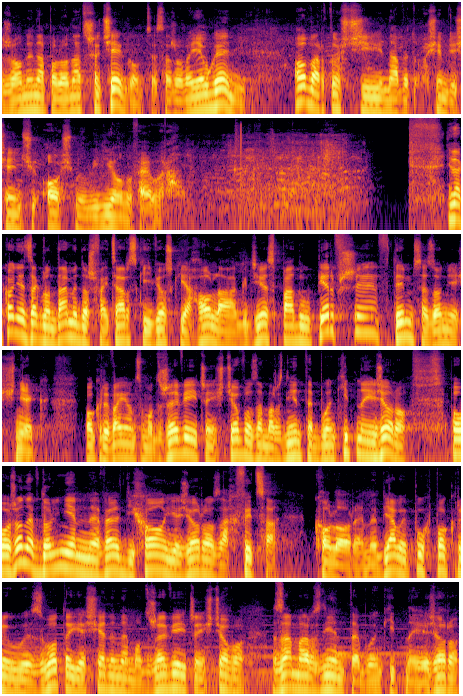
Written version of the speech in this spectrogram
żony Napoleona III, cesarzowej Eugenii, o wartości nawet 88 milionów euro. I na koniec zaglądamy do szwajcarskiej wioski Achola, gdzie spadł pierwszy w tym sezonie śnieg, pokrywając modrzewie i częściowo zamarznięte błękitne jezioro. Położone w dolinie Vel d'Iho jezioro zachwyca kolorem. Biały puch pokrył złote jesienne modrzewie i częściowo zamarznięte błękitne jezioro.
